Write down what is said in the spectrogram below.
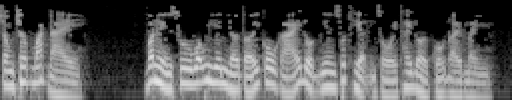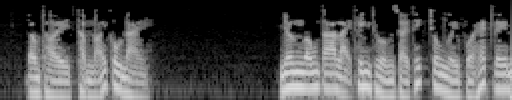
Trong chớp mắt này, Văn Hình Xu bỗng nhiên nhớ tới cô gái đột nhiên xuất hiện rồi thay đổi cuộc đời mình, đồng thời thầm nói câu này. Nhưng ông ta lại khinh thường giải thích cho người vừa hét lên,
